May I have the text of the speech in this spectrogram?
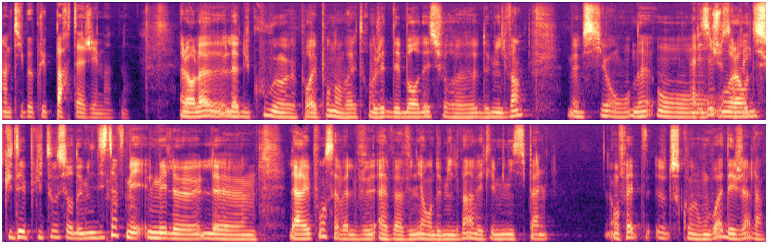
un petit peu plus partagée maintenant? Alors là, là du coup, euh, pour répondre, on va être obligé de déborder sur euh, 2020, même si on, a- on, vous en discutait plutôt sur 2019, mais, mais le, le- la réponse, elle va, elle va venir en 2020 avec les municipales. En fait, ce que l'on voit déjà là,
